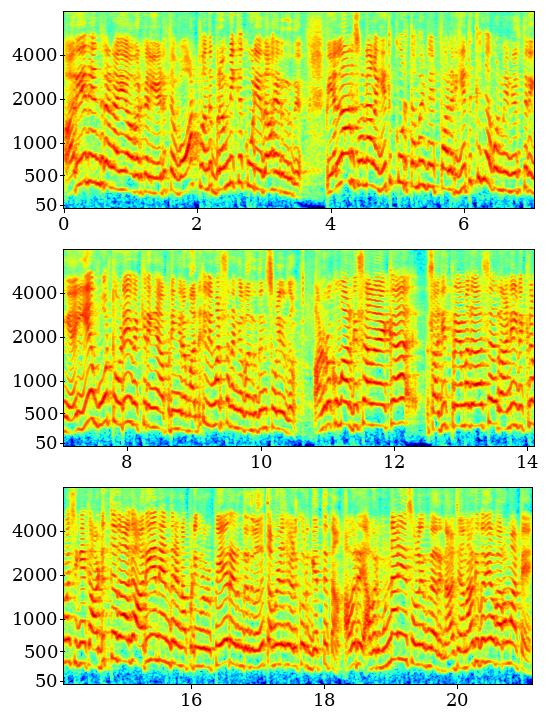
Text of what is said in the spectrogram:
அரியநேந்திரன் ஐயா அவர்கள் எடுத்த வாட் வந்து பிரமிக்க கூடியதாக இருந்தது. இப்ப எல்லாரும் சொன்னாங்க எதுக்கு ஒரு தமிழ் வேட்பாளர் எதுக்குங்க கொண்டு நிறுத்துறீங்க? ஏன் ஓட்டோடே வைக்கிறீங்க? அப்படிங்கிற மாதிரி விமர்சனங்கள் வந்ததுன்னு சொல்லியிருந்தோம். அனுரகுமார் திசாநாயக்க சஜித் பிரேமதாச ரணில் விக்ரமசிங்கக்கு அடுத்ததாக அரியநேந்திரன் அப்படிங்கிற ஒரு பேர் இருந்தது வந்து தமிழர்களுக்கு ஒரு கெத்து தான். அவர் அவர் முன்னாடியே சொல்லியிருந்தாரு நான் ஜனாதிபதியா வரமாட்டேன்.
